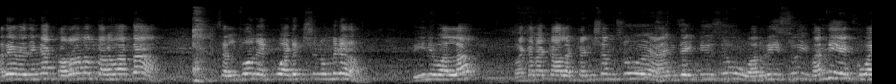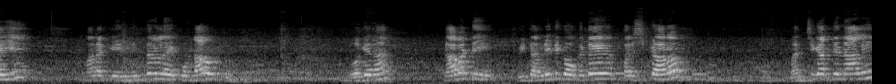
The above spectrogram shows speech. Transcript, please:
అదేవిధంగా కరోనా తర్వాత సెల్ ఫోన్ ఎక్కువ అడిక్షన్ ఉంది కదా. దీనివల్ల రకరకాల టెన్షన్స్ యాంగ్జైటీస్ వర్రీస్ ఇవన్నీ ఎక్కువయ్యి మనకి నిద్ర లేకుండా అవుతుంది ఓకేనా? కాబట్టి వీటన్నిటికీ ఒకటే పరిష్కారం. మంచిగా తినాలి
